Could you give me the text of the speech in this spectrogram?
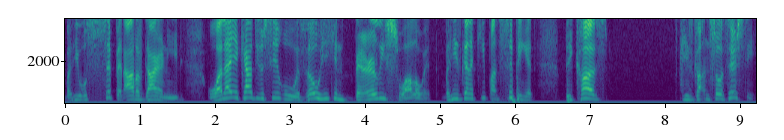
but he will sip it out of dire need. ولا يكاد يسيغه though he can barely swallow it, but he's going to keep on sipping it because he's gotten so thirsty.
